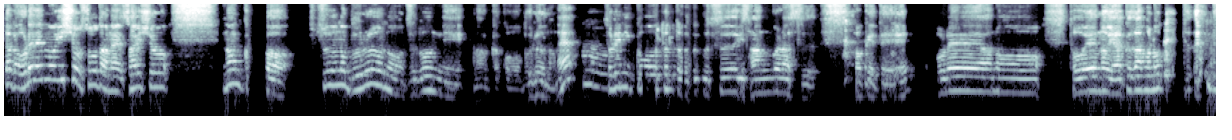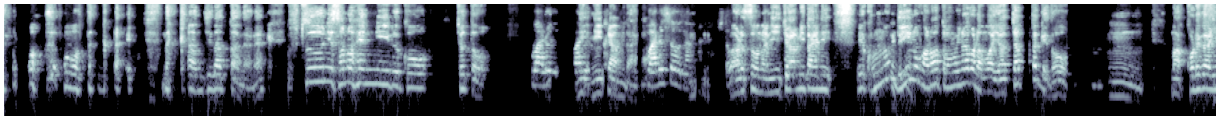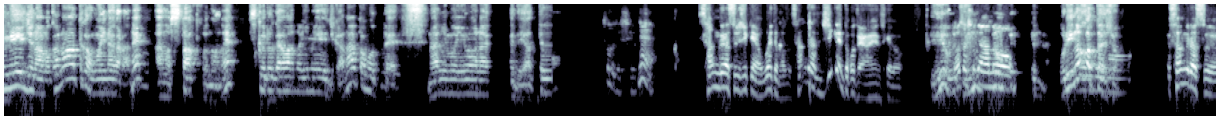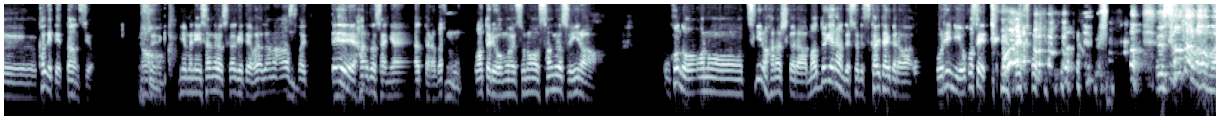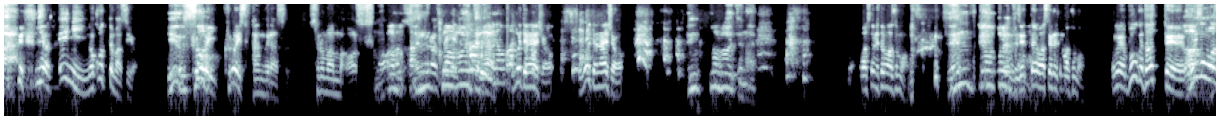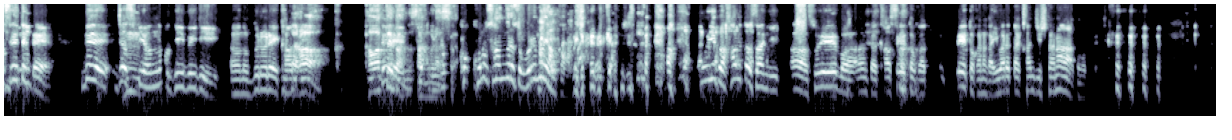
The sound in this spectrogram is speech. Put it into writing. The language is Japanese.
だから俺も衣装そうだね、最初、なんか、普通のブルーのズボンに、なんかこう、ブルーのね、うん。それにこう、ちょっと薄いサングラスかけて、え俺、あの、東映のヤクザもの？っ て思ったくらいな感じだったんだよね。普通にその辺にいる、こう、ちょっと、悪い兄ちゃんみたいな。悪そうな人。悪そうな兄ちゃんみたいに、え、こんなんでいいのかなと思いながら、まあやっちゃったけど、うん。まあこれがイメージなのかなとか思いながらね、あのスタッフのね、作る側のイメージかなと思って、何も言わないでやってる。そうですよね。サングラス事件覚えてます？サングラス事件ってことじゃないんですけど、え、俺私全然あの俺いなかったでしょ。サングラスかけてったんですよ。現場にサングラスかけて、おはようございますとか言って、原田さんに会ったら、うん。渡りお前、そのサングラスいいな。今度、あのー次の話から、マッドギャランでそれ使いたいから、俺によこせって言われた。嘘だろ、お前。いや、絵に残ってますよ。え、嘘黒い、黒いサングラス。そのまんま。おすごいサングラス覚えてない。覚えてないでしょ？覚えてないでしょ？全然覚えてない。忘れてますもん。全然覚えてない。絶対忘れてますもん。僕だって、あ俺も忘れてて、で、ジャスピオンの DVD、あの、ブルーレイ買っら、変わっててたんだ、サングラスが。ここのサングラス俺のやんかみたいな感じで。あ、そういえば、春田さんに、あそういえば、なんか火星とか、霊とかなんか言われた感じしたなと思って。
